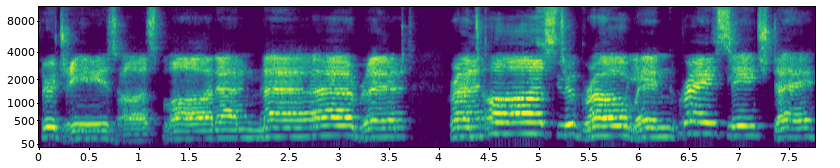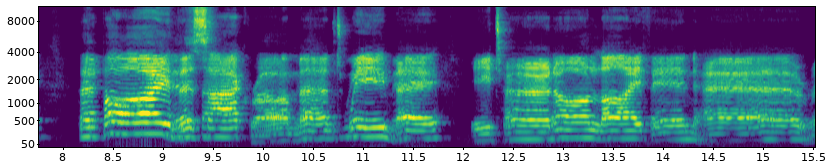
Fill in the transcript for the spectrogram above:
through Jesus' blood and merit. Grant us to grow in grace each day, that by this sacrament we may eternal life inherit.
